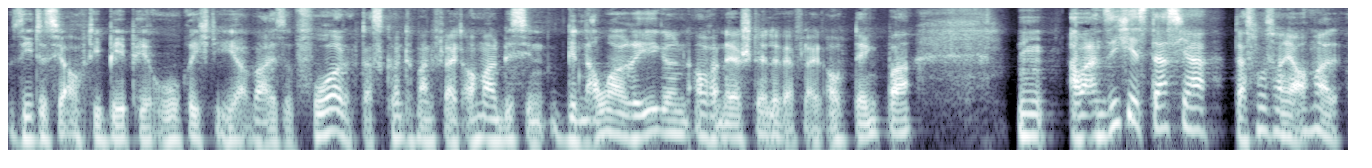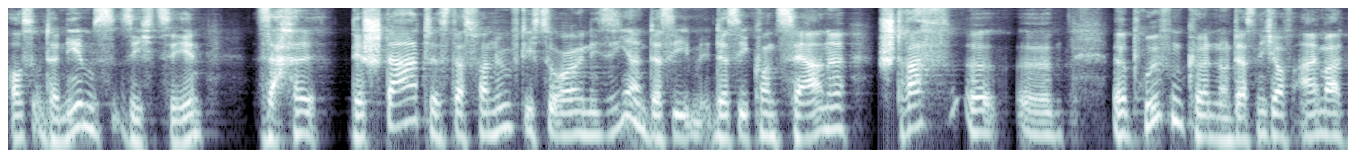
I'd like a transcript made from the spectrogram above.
sieht es ja auch die BPO richtigerweise vor. Das könnte man vielleicht auch mal ein bisschen genauer regeln, auch an der Stelle, wäre vielleicht auch denkbar. Hm, aber an sich ist das ja, das muss man ja auch mal aus Unternehmenssicht sehen, Sache des Staates, das vernünftig zu organisieren, dass sie, dass sie Konzerne straff äh, äh, prüfen können und dass nicht auf einmal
